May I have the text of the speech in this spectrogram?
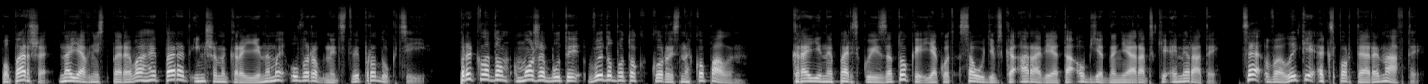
По-перше, наявність переваги перед іншими країнами у виробництві продукції. Прикладом може бути видобуток корисних копалин. Країни Перської затоки, як от Саудівська Аравія та Об'єднані Арабські Емірати, це великі експортери нафти,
